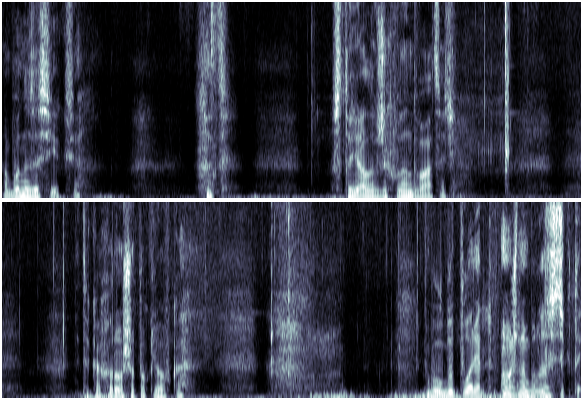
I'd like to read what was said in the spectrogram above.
Або не засікся. Стояли вже хвилин 20. І така хороша покльовка. Був би поряд, можна було засікти.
